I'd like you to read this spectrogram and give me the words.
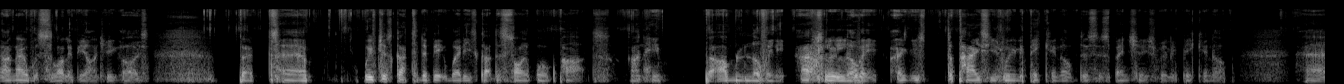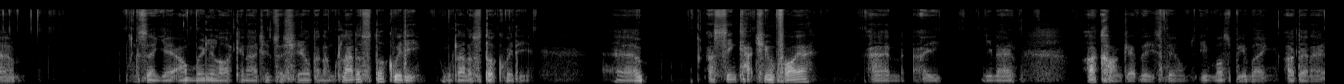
I know we're slightly behind you guys, but um, we've just got to the bit where he's got the cyborg parts on him. But I'm loving it, absolutely loving it. I the pace is really picking up. The suspension is really picking up. Um, so yeah, I'm really liking Agents of Shield, and I'm glad I stuck with it. I'm glad I stuck with it. Um, I've seen Catching Fire, and I, you know, I can't get these films. It must be me. I don't know.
